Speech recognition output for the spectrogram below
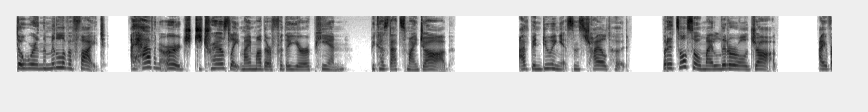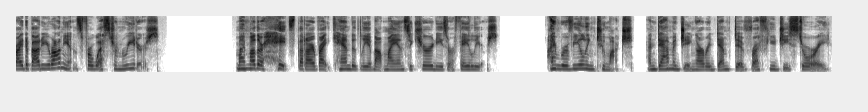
Though we're in the middle of a fight, I have an urge to translate my mother for the European, because that's my job. I've been doing it since childhood, but it's also my literal job. I write about Iranians for Western readers. My mother hates that I write candidly about my insecurities or failures. I'm revealing too much and damaging our redemptive refugee story.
